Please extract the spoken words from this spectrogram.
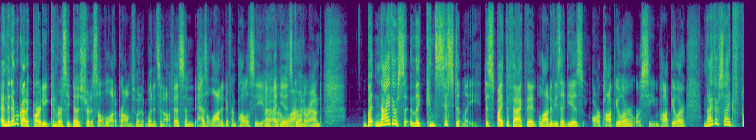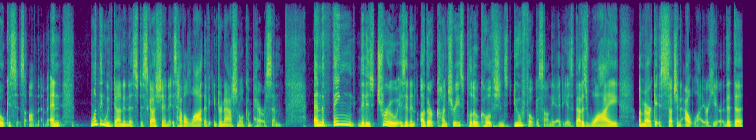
And the Democratic Party, conversely, does try to solve a lot of problems when, when it's in office and has a lot of different policy uh, uh, ideas going around but neither like consistently despite the fact that a lot of these ideas are popular or seem popular neither side focuses on them and one thing we've done in this discussion is have a lot of international comparison. And the thing that is true is that in other countries, political coalitions do focus on the ideas. That is why America is such an outlier here, that the,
